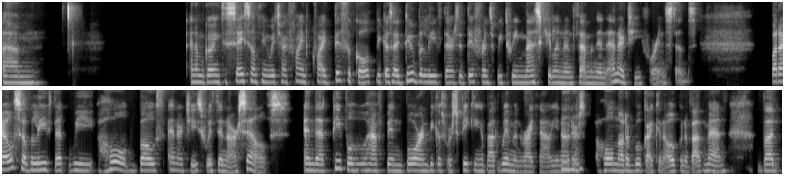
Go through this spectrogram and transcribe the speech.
um, and i'm going to say something which i find quite difficult because i do believe there's a difference between masculine and feminine energy for instance. But i also believe that we hold both energies within ourselves and that people who have been born because we're speaking about women right now you know Mhm. there's a whole nother book i can open about men but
